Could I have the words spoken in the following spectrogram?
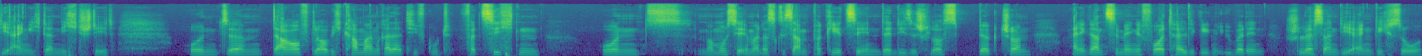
die eigentlich da nicht steht. Und ähm, darauf, glaube ich, kann man relativ gut verzichten. Und man muss ja immer das Gesamtpaket sehen, denn dieses Schloss birgt schon eine ganze Menge Vorteile gegenüber den Schlössern, die eigentlich so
